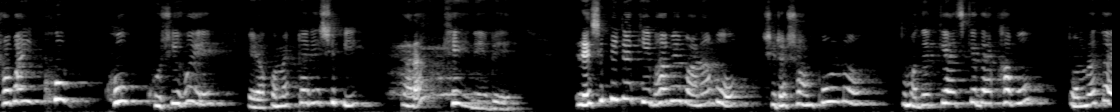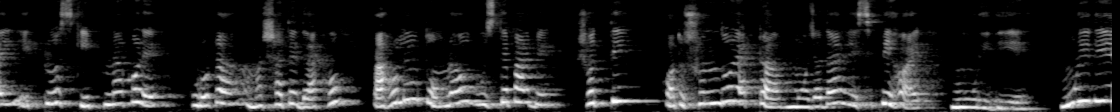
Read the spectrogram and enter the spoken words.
সবাই খুব খুব খুশি হয়ে এরকম একটা রেসিপি তারা খেয়ে নেবে। রেসিপিটা কীভাবে বানাবো সেটা সম্পূর্ণ তোমাদেরকে আজকে দেখাবো। তোমরা তাই একটুও স্কিপ না করে পুরোটা আমার সাথে দেখো। তাহলেও তোমরাও বুঝতে পারবে সত্যি কত সুন্দর একটা মজাদার রেসিপি হয় মুড়ি দিয়ে। মুড়ি দিয়ে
